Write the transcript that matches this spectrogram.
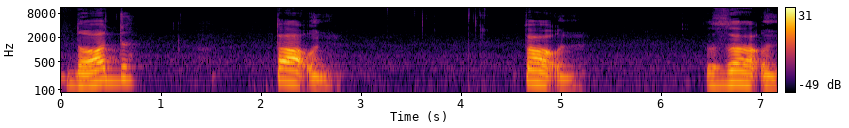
Dod, Ta'un, Ta'un, Za'un,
